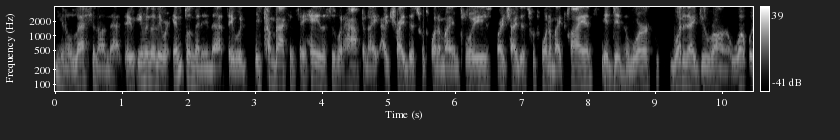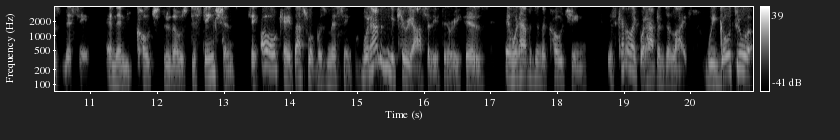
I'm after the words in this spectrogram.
you know, lesson on that. They, even though they were implementing that, they would they'd come back and say, Hey, this is what happened. I, I tried this with one of my employees or I tried this with one of my clients. It didn't work. What did I do wrong? What was missing? And then coach through those distinctions. Say, oh, okay, that's what was missing. What happens in the curiosity theory is, and what happens in the coaching it's kind of like what happens in life. We go through a,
